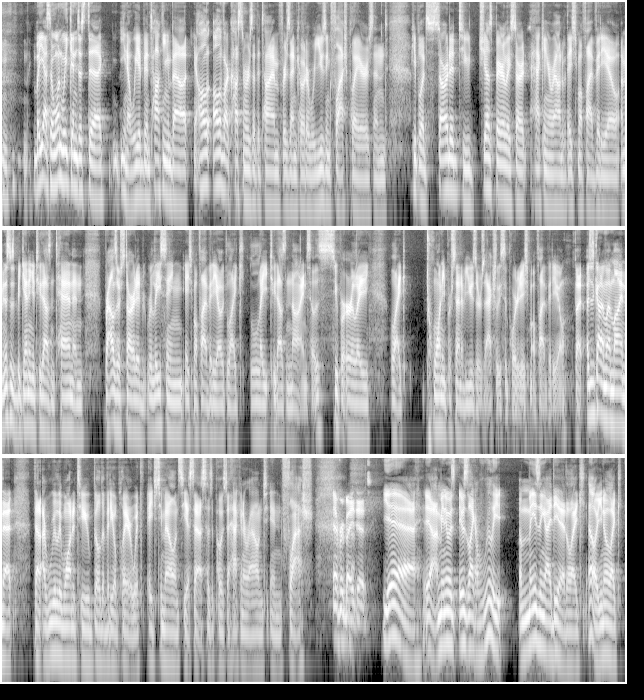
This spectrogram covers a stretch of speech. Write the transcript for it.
But yeah, so one weekend, just uh, you know, we had been talking about all, all of our customers at the time for Zencoder were using Flash players, and people had started to just barely start hacking around with HTML5 video. I mean, this was beginning of 2010, and browsers started releasing HTML5 video like late 2009. So this is super early, like 20% of users actually supported HTML5 video. But I just got in my mind that that I really wanted to build a video player with HTML and CSS as opposed to hacking around in Flash. Everybody did. Yeah, yeah. I mean, it was it was like a really amazing idea to like, oh, you know, like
